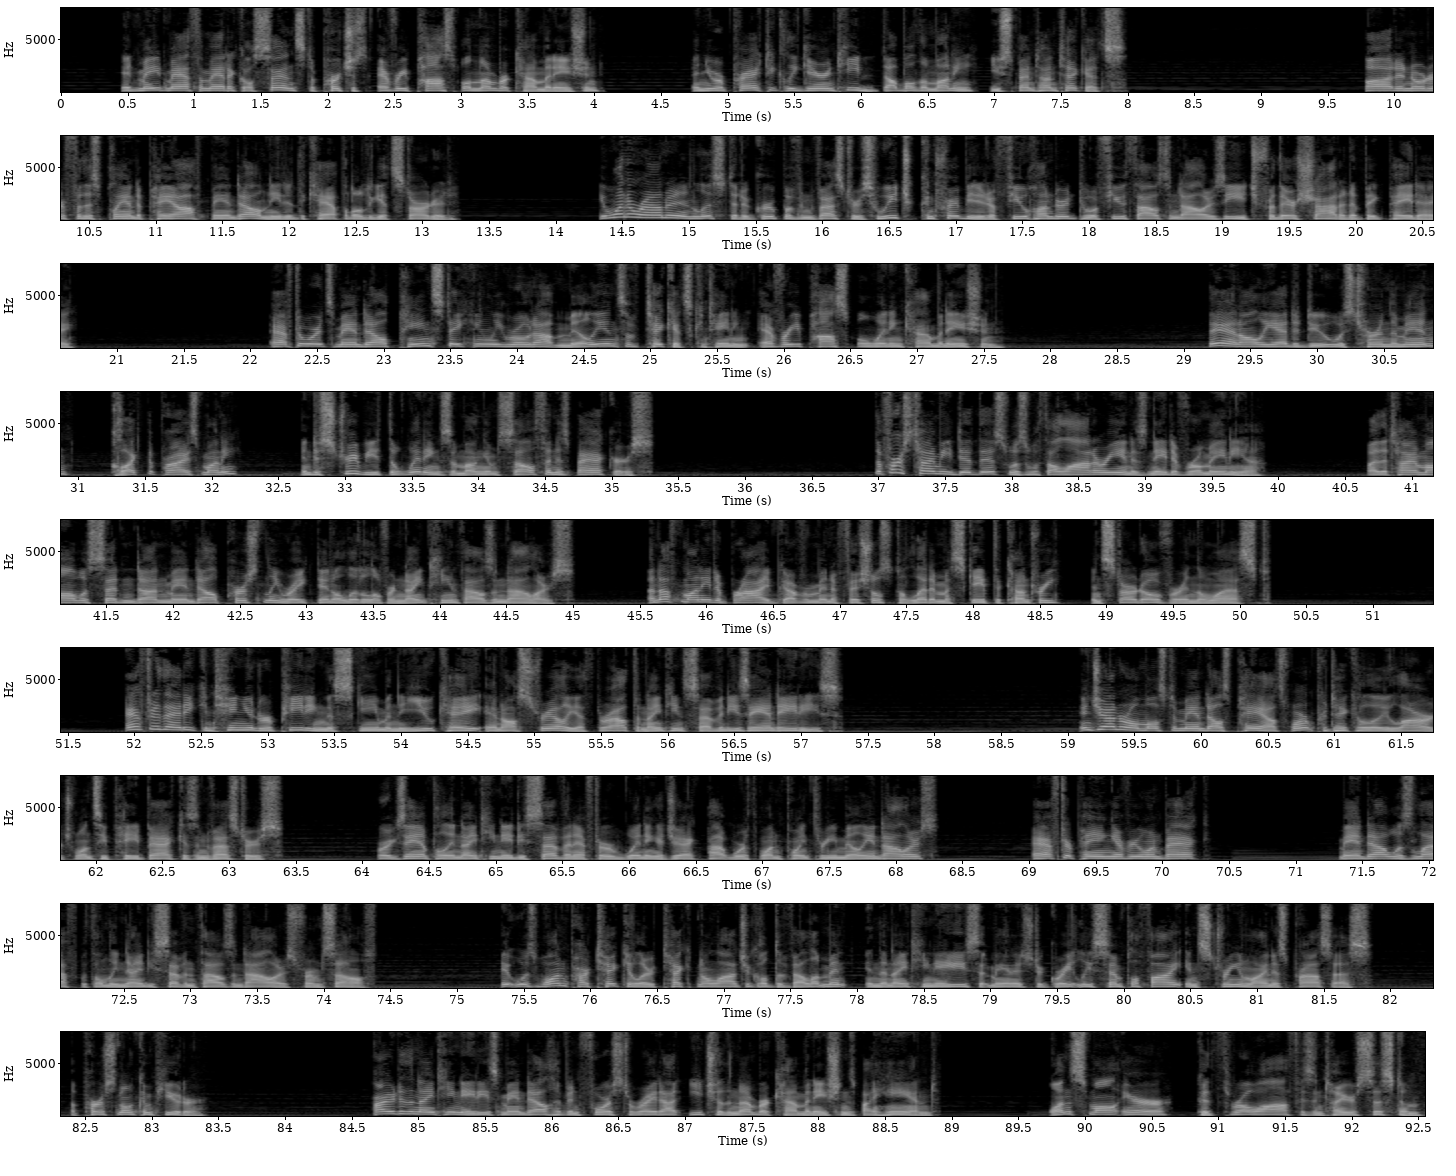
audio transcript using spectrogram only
it made mathematical sense to purchase every possible number combination and you were practically guaranteed double the money you spent on tickets. But in order for this plan to pay off, Mandel needed the capital to get started. He went around and enlisted a group of investors who each contributed a few hundred to a few thousand dollars each for their shot at a big payday. Afterwards, Mandel painstakingly wrote out millions of tickets containing every possible winning combination. Then all he had to do was turn them in, collect the prize money, and distribute the winnings among himself and his backers. The first time he did this was with a lottery in his native Romania. By the time all was said and done, Mandel personally raked in a little over $19,000, enough money to bribe government officials to let him escape the country and start over in the West. After that, he continued repeating this scheme in the UK and Australia throughout the 1970s and 80s. In general, most of Mandel's payouts weren't particularly large once he paid back his investors. For example, in 1987, after winning a jackpot worth $1.3 million, after paying everyone back, Mandel was left with only $97,000 for himself. It was one particular technological development in the 1980s that managed to greatly simplify and streamline his process the personal computer. Prior to the 1980s, Mandel had been forced to write out each of the number combinations by hand. One small error could throw off his entire system.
